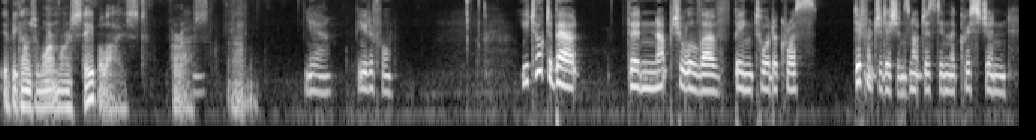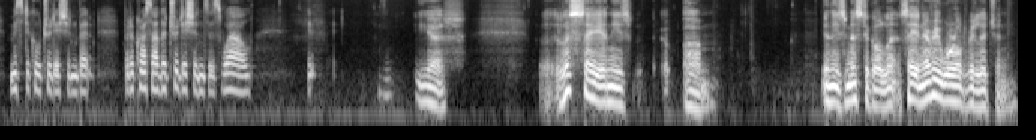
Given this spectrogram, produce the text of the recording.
it becomes more and more stabilized for us. Um, Yeah, beautiful. You talked about the nuptial love being taught across different traditions, not just in the Christian mystical tradition, but but across other traditions as well. Yes. Uh, let's say in these um, in these mystical, say in every world religion,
